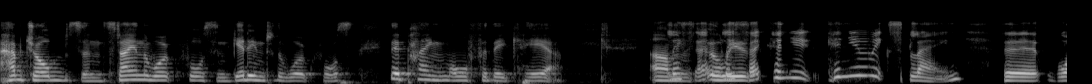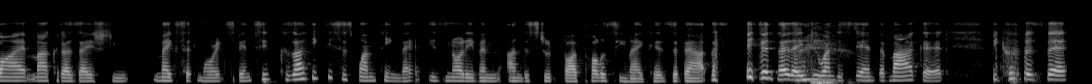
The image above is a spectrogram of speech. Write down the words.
have jobs and stay in the workforce and get into the workforce, they're paying more for their care. Um, Lisa, earlier... Lisa, can you can you explain the why marketisation makes it more expensive? Because I think this is one thing that is not even understood by policymakers about, even though they do understand the market, because the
